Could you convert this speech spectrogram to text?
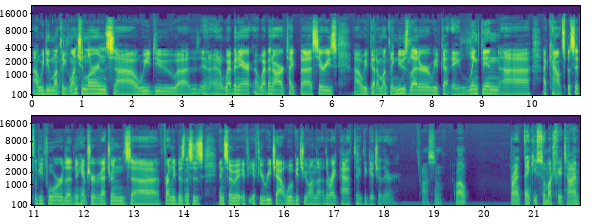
Uh, we do monthly lunch and learns. Uh, we do uh, in a, in, a, webinar, a webinar type uh, series. we've got a monthly newsletter. We've got a LinkedIn account specifically for the New Hampshire veterans friendly businesses. And so if, if you reach out, we'll get you on the, the right path to, to get you there. Awesome. Well, Brent, thank you so much for your time.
